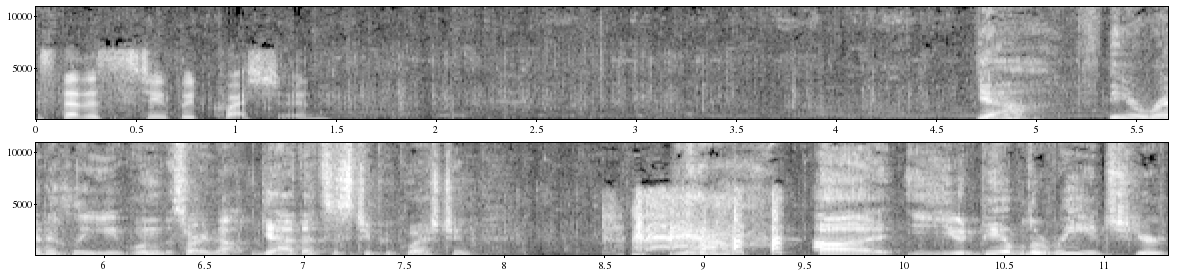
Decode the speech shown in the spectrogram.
Is that a stupid question? Yeah, theoretically, you, well, sorry, not yeah. That's a stupid question. Yeah, uh, you'd be able to reach. You're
